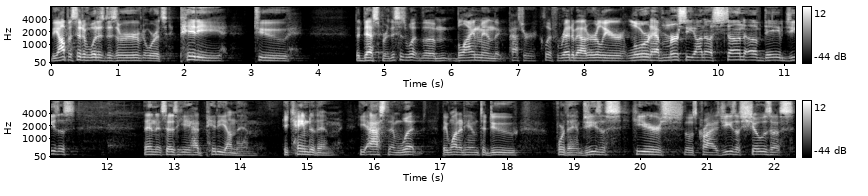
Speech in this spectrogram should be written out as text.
the opposite of what is deserved, or it's pity to the desperate. This is what the blind men that Pastor Cliff read about earlier. Lord, have mercy on us, son of David, Jesus. Then it says he had pity on them. He came to them. He asked them what they wanted him to do for them. Jesus hears those cries. Jesus shows us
